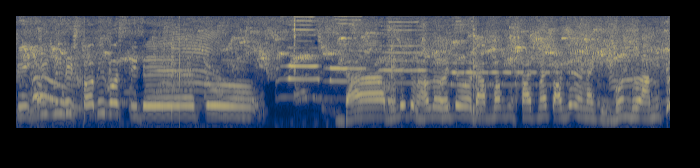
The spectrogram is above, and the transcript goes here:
পিকনিক সবই করছি তে তো ডাব হলে তো ভালো হয়তো ডাব মাপ কি সাত মাস না নাকি? বন্ধু আমি তো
